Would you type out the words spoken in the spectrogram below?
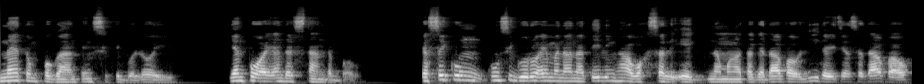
na itong puganting si Kibuloy. Yan po ay understandable. Kasi kung, kung siguro ay mananatiling hawak sa liig ng mga taga Davao leader dyan sa Davao,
